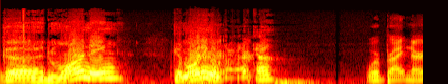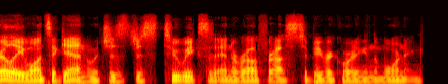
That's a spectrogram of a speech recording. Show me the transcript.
Good morning. Good morning, America. We're bright and early once again, which is just two weeks in a row for us to be recording in the morning.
